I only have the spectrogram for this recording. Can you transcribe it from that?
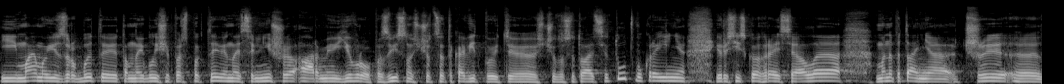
і маємо її зробити там в найближчій перспективі найсильнішою армією Європи. Звісно, що це така відповідь е, щодо ситуації тут в Україні і російської агресії. Але в мене питання: чи е,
